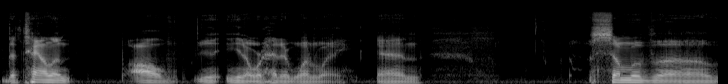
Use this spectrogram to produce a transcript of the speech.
the talent all you know were headed one way, and some of uh,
